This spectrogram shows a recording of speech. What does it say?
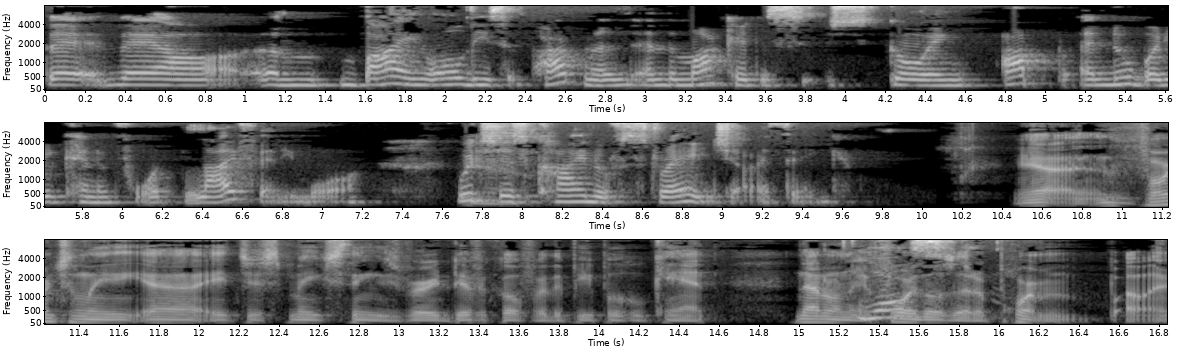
they, they are um, buying all these apartments and the market is going up and nobody can afford the life anymore, which yeah. is kind of strange, I think. Yeah, unfortunately, uh, it just makes things very difficult for the people who can't not only afford yes. those at apartment, uh,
